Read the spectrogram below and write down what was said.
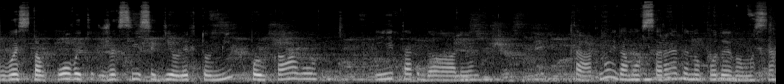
Виставковий. Тут вже всі сиділи, хто міг, пив каву і так далі. Так, ну йдемо всередину, подивимося.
